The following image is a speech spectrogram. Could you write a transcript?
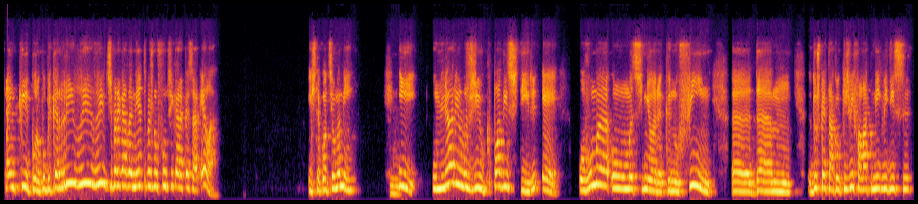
Tem que pôr o público a rir, rir, rir desbragadamente, mas no fundo ficar a pensar, é lá, isto aconteceu-me a mim. Uhum. E o melhor elogio que pode existir é houve uma, uma senhora que no fim uh, da, um, do espetáculo quis vir falar comigo e disse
